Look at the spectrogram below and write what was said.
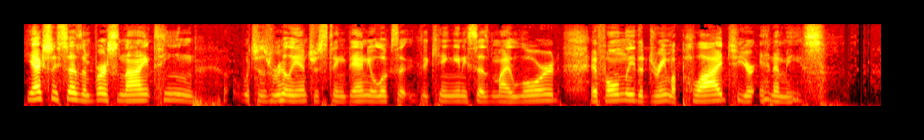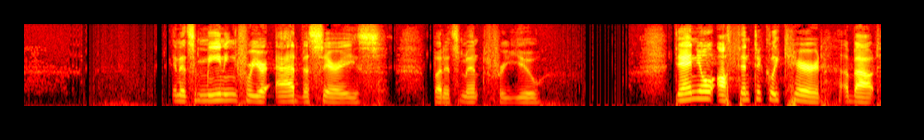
He actually says in verse 19, which is really interesting, Daniel looks at the king and he says, My Lord, if only the dream applied to your enemies and its meaning for your adversaries, but it's meant for you. Daniel authentically cared about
